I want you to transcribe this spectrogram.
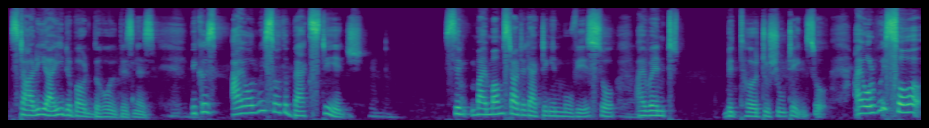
starry eyed about the whole business because I always saw the backstage. Sim- my mom started acting in movies, so I went with her to shooting. So I always saw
